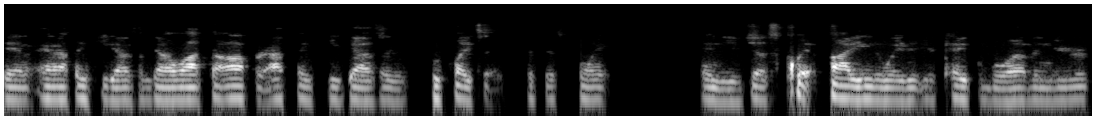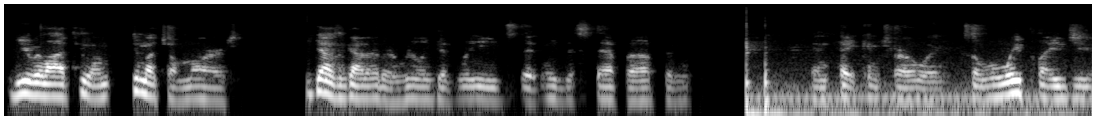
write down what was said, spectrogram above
and, and I think you guys have got a lot to offer. I think you guys are complacent at this point, and you just quit fighting the way that you're capable of, and you you rely too on too much on Mars. You guys got other really good leads that need to step up and and take control. And so when we played you,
